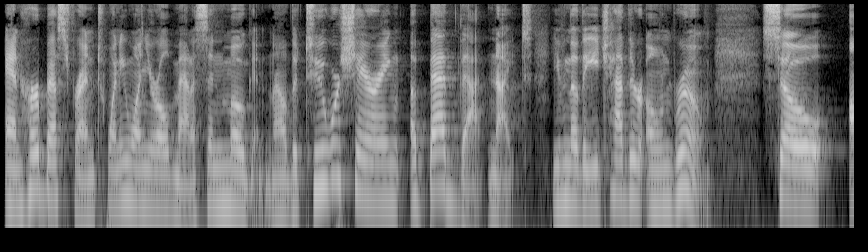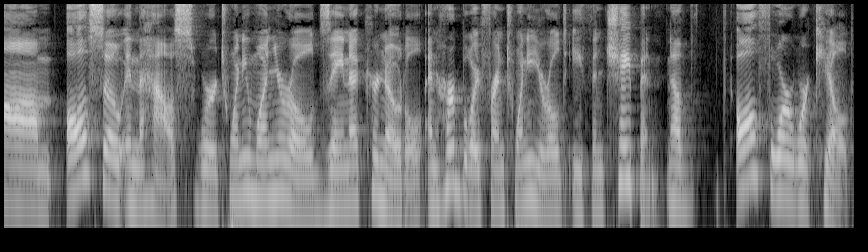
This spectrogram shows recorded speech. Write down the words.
and her best friend, 21 year old Madison Mogen. Now, the two were sharing a bed that night, even though they each had their own room. So, um, also in the house were 21 year old Xana Kernodle and her boyfriend, 20 year old Ethan Chapin. Now, all four were killed.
